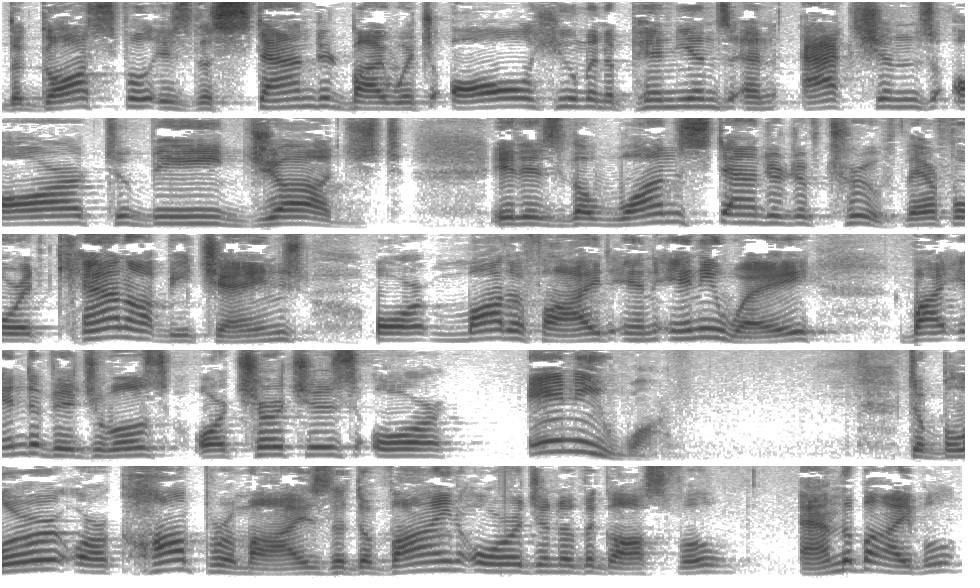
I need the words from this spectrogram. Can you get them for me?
the gospel is the standard by which all human opinions and actions are to be judged. It is the one standard of truth. Therefore, it cannot be changed or modified in any way by individuals or churches or anyone. To blur or compromise the divine origin of the gospel and the Bible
